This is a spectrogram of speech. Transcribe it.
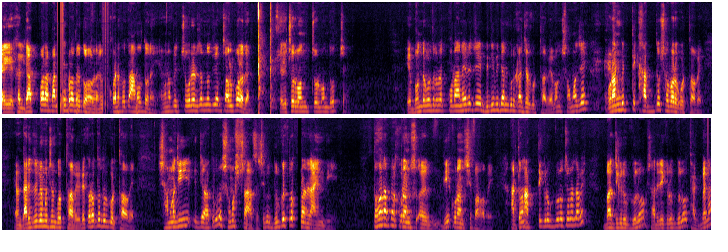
এই খালি ডাব পরা পানি পরা দিলে তো হবে না কোরআনের কথা আমল তো নেই। এখন আপনি চোরের জন্য যদি আপনি চাউল পরা দেন, তাহলে চোর বন্ধ চোর বন্ধ হচ্ছে। এর বন্ধ করতে হলে কোরআনের যে বিধিবিধানগুলো কার্যকর করতে হবে, এবং সমাজে কোরআন ভিত্তিক খাদ্য সরবরাহ করতে হবে, এবং দারিদ্র্য বিমোচন করতে হবে, বেকারত্ব দূর করতে হবে। সামাজিক যে এতগুলো সমস্যা আছে, সেগুলো দূর করতে হবে কোরআনের আইন দিয়ে। তখন আপনার কোরআন দিয়ে কোরআন শেফা হবে। আর তখন আত্মিক রোগগুলো চলে যাবে, বাহ্যিক রোগগুলো, শারীরিক রোগগুলো থাকবে না।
